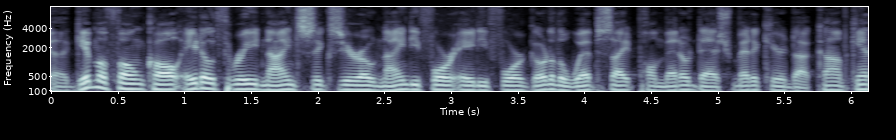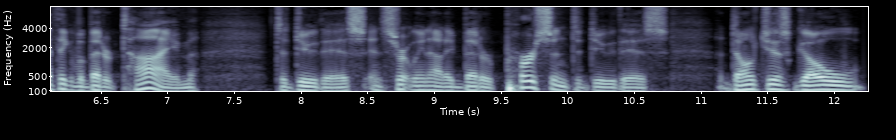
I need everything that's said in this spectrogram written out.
uh, give him a phone call, 803 960 9484. Go to the website, palmetto medicare.com. Can't think of a better time to do this, and certainly not a better person to do this. Don't just go,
